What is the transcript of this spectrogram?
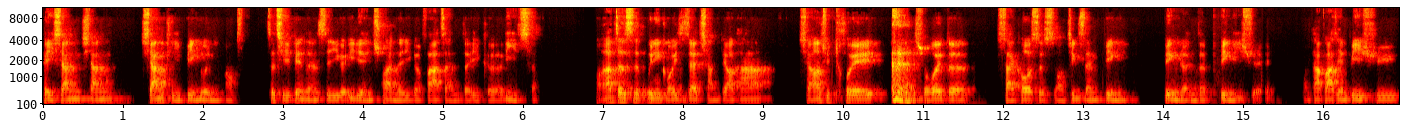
可以相相相提并论哈？这其实变成是一个一连串的一个发展的一个历程，啊，那这是 Winnicott 一直在强调，他想要去推 所谓的 psychosis 哦，精神病病人的病理学，他发现必须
